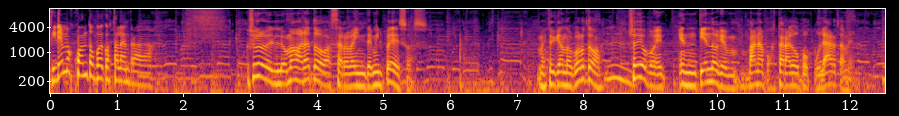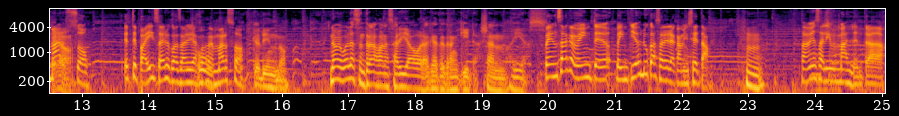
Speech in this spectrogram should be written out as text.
Tiremos cuánto puede costar la entrada. Yo creo que lo más barato va a ser 20 mil pesos. ¿Me estoy quedando corto? Mm. Yo digo porque entiendo que van a apostar algo popular también. Pero- Marzo. Este país, ¿sabes lo que va a salir a Uh. en marzo? Qué lindo. No, igual las entradas van a salir ahora, quédate tranquila, ya en unos días. Pensá que 20 22 lucas sale la camiseta. Hmm. También salir más la entrada.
